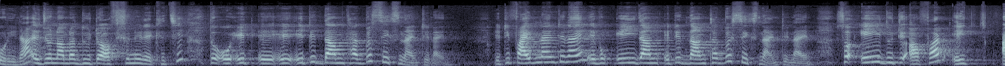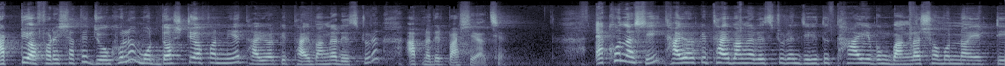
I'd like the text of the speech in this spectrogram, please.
করি না এই জন্য আমরা দুইটা অপশনই রেখেছি। তো এটির দাম থাকবে সিক্স নাইনটি নাইন এটি ফাইভ নাইনটি নাইন এবং এই দাম, এটির দাম থাকবে সিক্স নাইনটি নাইন সো এই দুটি অফার এই আটটি অফারের সাথে যোগ হলো। মোট দশটি অফার নিয়ে Thai Orchid Thai Bangla restaurant আপনাদের পাশে আছে। এখন আসি Thai Orchid Thai Bangla restaurant যেহেতু থাই এবং বাংলা সমন্বয় একটি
